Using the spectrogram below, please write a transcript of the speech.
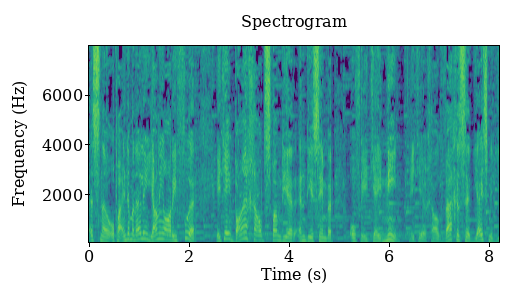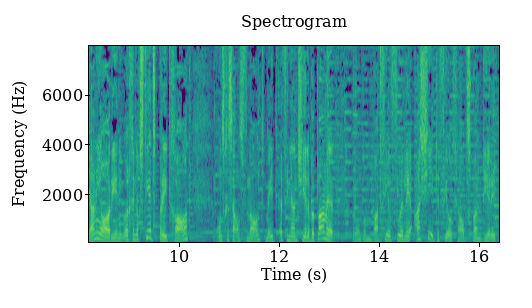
is nou op einde van hulle Januarie voor. Het jy baie geld spandeer in Desember of het jy nie? Het jy jou geld weggesit juis met Januarie in die oog en nog steeds pret gehad? Ons gesels vanaand met 'n finansiële beplanner rondom wat vir jou voorlê as jy te veel geld spandeer het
